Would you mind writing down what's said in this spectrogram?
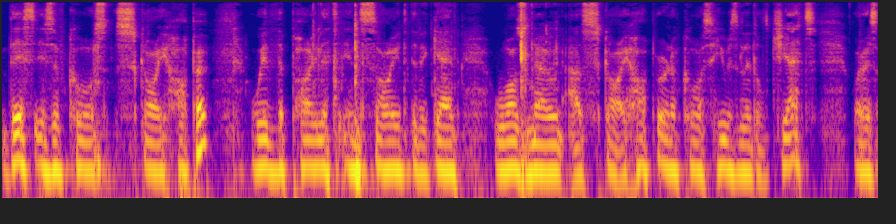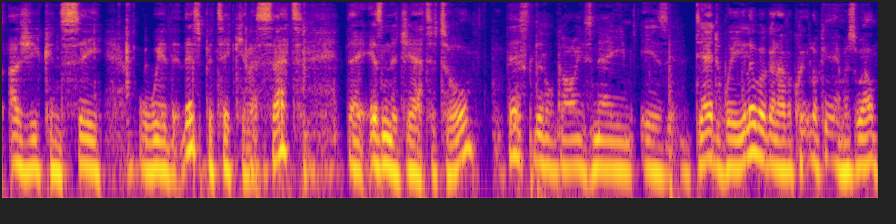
This is of course Skyhopper with the pilot inside that again was known as Skyhopper. And of course he was a little jet whereas as you can see with this particular set there isn't a jet at all this little guy's name is Dead Wheeler. We're going to have a quick look at him as well.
